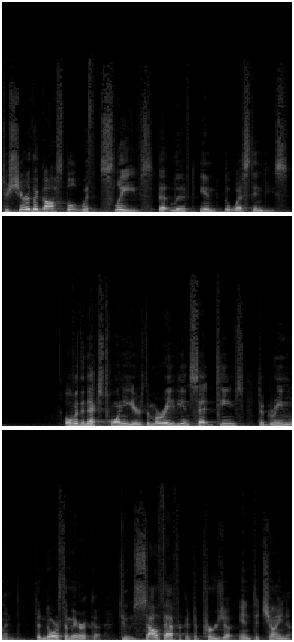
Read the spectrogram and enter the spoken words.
to share the gospel with slaves that lived in the West Indies. Over the next 20 years, the Moravians sent teams to Greenland, to North America, to South Africa, to Persia, and to China.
